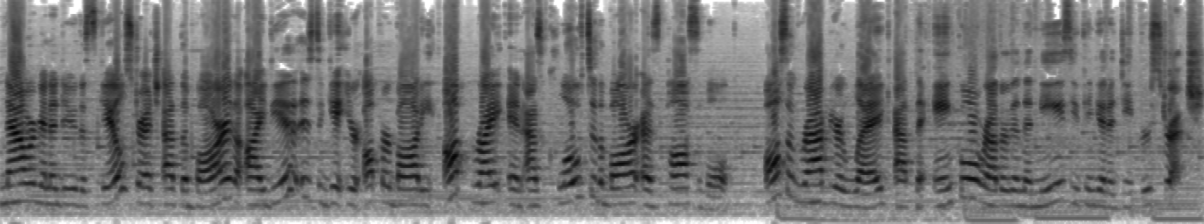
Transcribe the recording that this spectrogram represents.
Now we're gonna do the scale stretch at the bar. The idea is to get your upper body upright and as close to the bar as possible. Also grab your leg at the ankle rather than the knees. You can get a deeper stretch.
